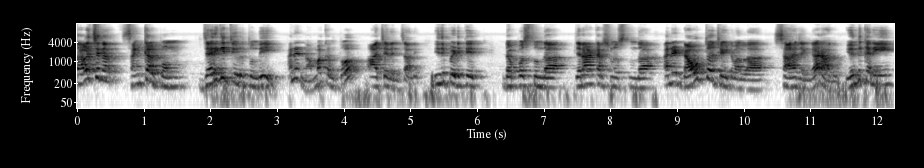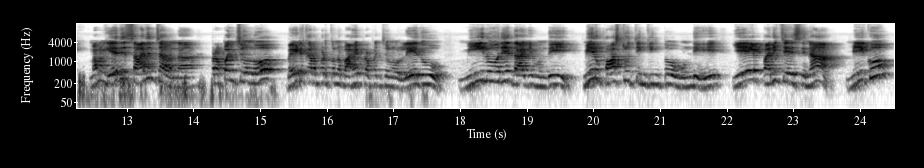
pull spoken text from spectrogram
తలచిన సంకల్పం జరిగి తీరుతుంది అనే నమ్మకంతో ఆచరించాలి. ఇది పెడితే డబ్బు వస్తుందా? జనాకర్షణ వస్తుందా? అనే డౌట్తో చేయటం వల్ల సహజంగా రాదు. ఎందుకని? మనం ఏది సాధించాలన్నా ప్రపంచంలో బయట కనపడుతున్న బాహ్య ప్రపంచంలో లేదు. మీలోనే దాగి ఉంది. మీరు పాజిటివ్ థింకింగ్తో ఉండి ఏ పని చేసినా మీకు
